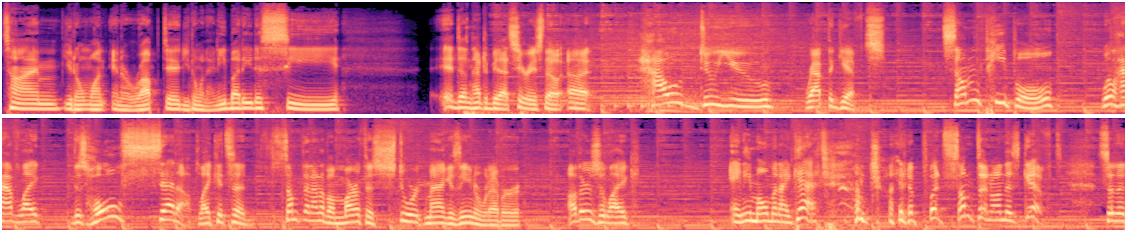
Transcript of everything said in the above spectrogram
time. You don't want interrupted. You don't want anybody to see. It doesn't have to be that serious, though. Uh, how do you wrap the gifts? Some people will have like this whole setup, like it's a something out of a Martha Stewart magazine or whatever. Others are like, any moment I get, I'm trying to put something on this gift so that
